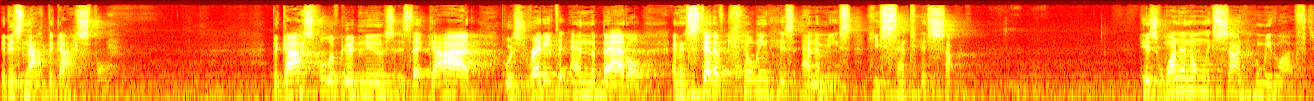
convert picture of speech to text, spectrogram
It is not the gospel. The gospel of good news is that God was ready to end the battle, and instead of killing his enemies, he sent his son, his one and only son, whom he loved.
